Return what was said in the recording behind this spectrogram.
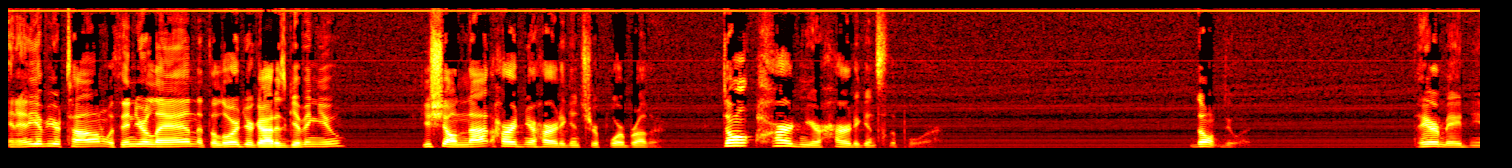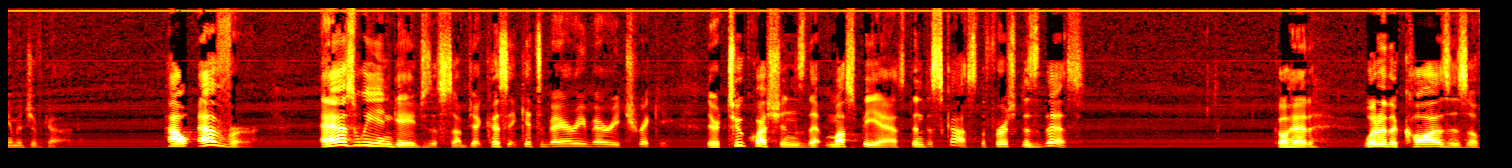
in any of your town within your land that the Lord your God is giving you, you shall not harden your heart against your poor brother. Don't harden your heart against the poor. Don't do it. They are made in the image of God. However, as we engage this subject, because it gets very, very tricky, there are two questions that must be asked and discussed. The first is this Go ahead. What are the causes of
